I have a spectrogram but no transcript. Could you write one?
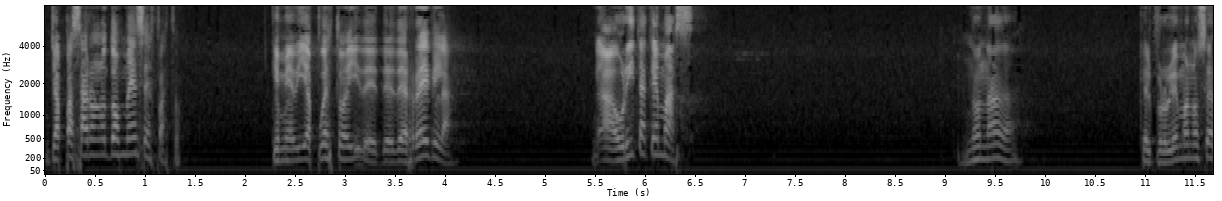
Ya pasaron los dos meses, pastor, que me había puesto ahí de, de regla. Ahorita, ¿qué más? No, nada. Que el problema no se ha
